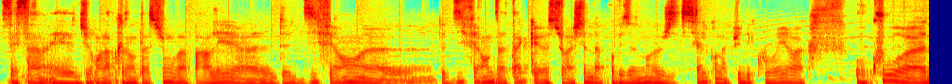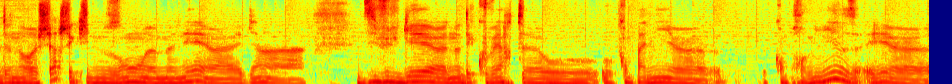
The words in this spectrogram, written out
C'est ça. Et durant la présentation, on va parler de, différents, de différentes attaques sur la chaîne d'approvisionnement logiciel qu'on a pu découvrir au cours de nos recherches et qui nous ont mené eh bien, à divulguer nos découvertes aux, aux compagnies compromise et euh,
